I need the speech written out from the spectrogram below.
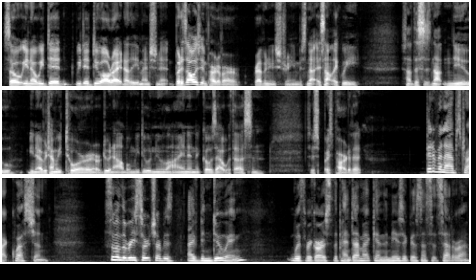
So, you know, we did we did do all right now that you mention it. But it's always been part of our revenue stream. It's not it's not like we it's not this is not new. You know, every time we tour or do an album, we do a new line and it goes out with us and it's, it's part of it. Bit of an abstract question. Some of the research I was I've been doing with regards to the pandemic and the music business, et cetera,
